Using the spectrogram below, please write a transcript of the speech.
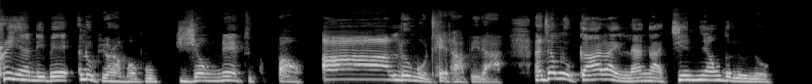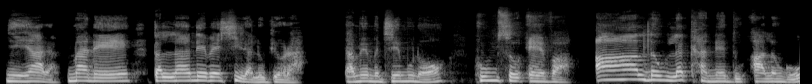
ခရိယန်တွေပဲအဲ့လိုပြောတာမဟုတ်ဘူးယုံတဲ့သူအပေါင်း အားလုံးကိုထည့်ထားပေးတာအဲကြောင့်မလို့ကားတိုင်းလမ်းကကျင်းမြောင်းတယ်လို့လို့မြင်ရတာမှန်တယ်တလန်းနဲ့ပဲရှိတာလို့ပြောတာဒါပေမဲ့မကျင်းဘူးနော် whomsoever အားလုံးလက်ခံတဲ့သူအားလုံးကို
